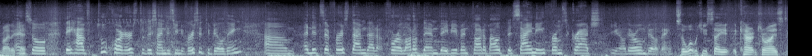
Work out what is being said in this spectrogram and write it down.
Right, okay. And so they have two quarters to design this university building, um, and it's the first time that for a lot of them they've even thought about designing from scratch, you know, their own building. So, what would you say characterised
